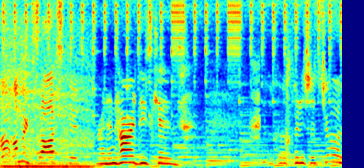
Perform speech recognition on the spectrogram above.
I- I'm exhausted. Running hard, these kids. We're gonna finish this jog.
